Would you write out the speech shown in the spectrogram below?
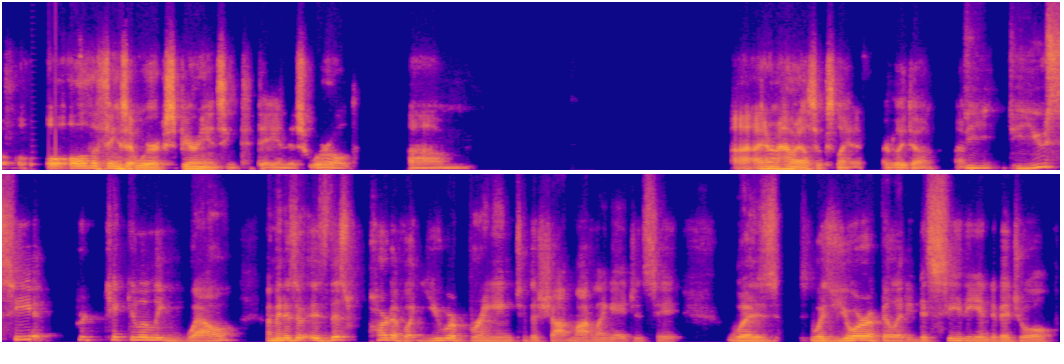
all, all, the things that we're experiencing today in this world. Um, I don't know how else to explain it. I really don't. Do you, do you see it particularly well? I mean, is is this part of what you were bringing to the shot modeling agency? Was was your ability to see the individual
